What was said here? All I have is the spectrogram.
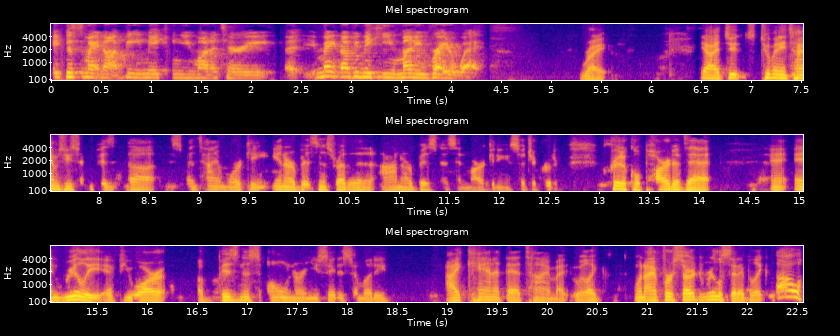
It just might not be making you monetary uh, it might not be making you money right away. Right. Yeah too, too many times we spend, uh, spend time working in our business rather than on our business and marketing is such a crit- critical part of that and, really, if you are a business owner and you say to somebody, I can at that time. I like when I first started in real estate, I'd be like, "Oh,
